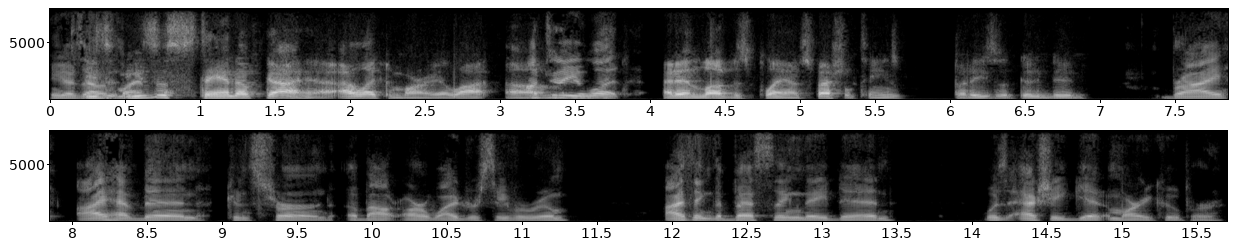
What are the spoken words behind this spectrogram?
He goes, He's, he's a stand-up guy. I, I like Amari a lot. Um, I'll tell you what, I didn't love his play on special teams, but he's a good dude. Bry, I have been concerned about our wide receiver room. I think the best thing they did was actually get Amari Cooper.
